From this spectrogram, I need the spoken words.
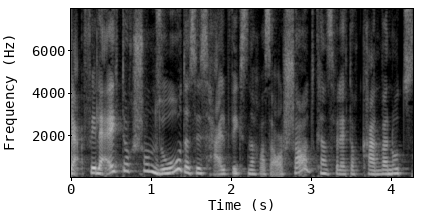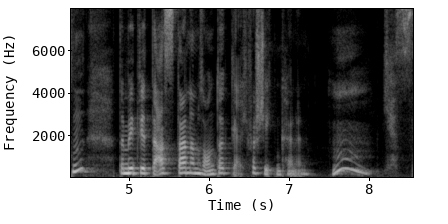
ja, vielleicht auch schon so, dass es halbwegs nach was ausschaut. Kannst vielleicht auch Canva nutzen, damit wir das dann am Sonntag gleich verschicken können. Hm, yes.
